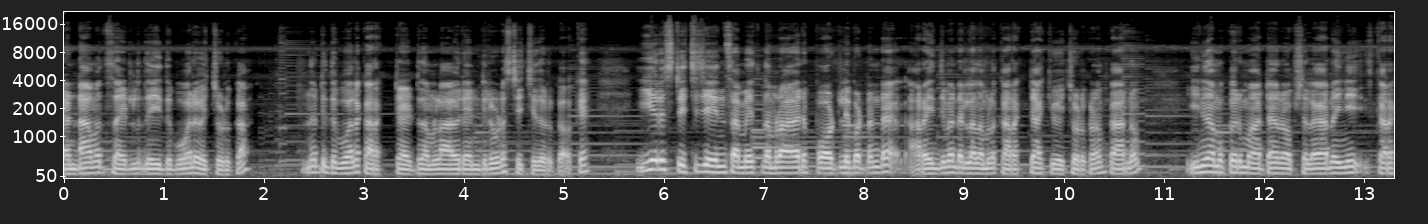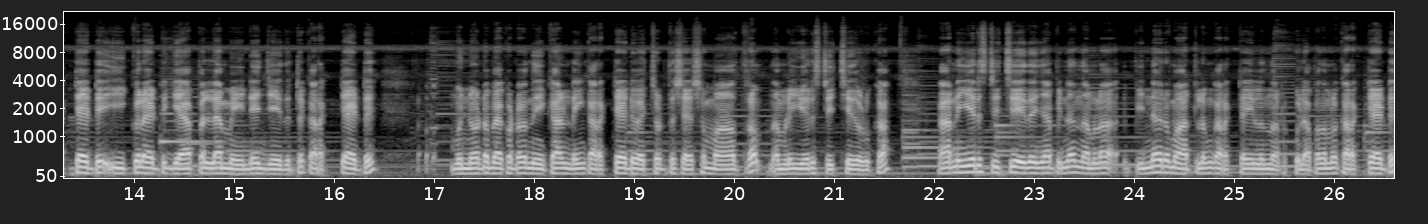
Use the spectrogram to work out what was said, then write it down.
രണ്ടാമത്തെ സൈഡിൽ ഇതുപോലെ വെച്ച് കൊടുക്കുക. എന്നിട്ട് ഇതുപോലെ കറക്റ്റായിട്ട് നമ്മൾ ആ ഒരു എൻഡിലൂടെ സ്റ്റിച്ച് ചെയ്ത് കൊടുക്കുക ഓക്കെ ഈ ഒരു സ്റ്റിച്ച് ചെയ്യുന്ന സമയത്ത് നമ്മൾ ആ ഒരു പോട്ടലി ബട്ടന്റെ അറേഞ്ച്മെന്റ് എല്ലാം നമ്മൾ കറക്റ്റാക്കി വെച്ച് കൊടുക്കണം. കാരണം ഇനി നമുക്കൊരു മാറ്റാൻ ഓപ്ഷൻ ഇല്ല. കാരണം ഇനി കറക്റ്റായിട്ട് ഈക്വലായിട്ട് ഗ്യാപ്പ് എല്ലാം മെയിന്റെയിൻ ചെയ്തിട്ട് കറക്റ്റായിട്ട് മുന്നോട്ടോ ബാക്കോട്ടോ നീക്കാനുണ്ടെങ്കിൽ കറക്റ്റായിട്ട് വെച്ചെടുത്ത ശേഷം മാത്രം നമ്മൾ ഈ ഒരു സ്റ്റിച്ച് ചെയ്ത് കൊടുക്കുക. കാരണം ഈ ഒരു സ്റ്റിച്ച് ചെയ്ത് കഴിഞ്ഞാൽ പിന്നെ നമ്മൾ പിന്നെ ഒരു മാറ്റലും കറക്റ്റായാലും നടക്കില്ല അപ്പോൾ നമ്മൾ കറക്റ്റായിട്ട്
